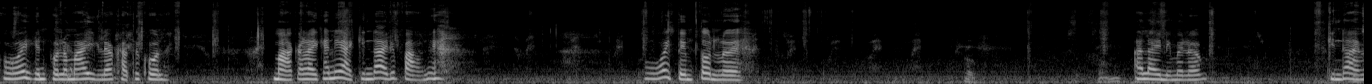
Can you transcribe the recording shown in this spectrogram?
โอ้ยเห็นผลไม้อีกแล้วค่ะ ทุกคน หมากอะไรแคะเนี่ยกินได้หรือเปล่าเนี่ย โอ้ยเต็มต้นเลย อะไรนี่ไม่รู้กินได้ไหม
